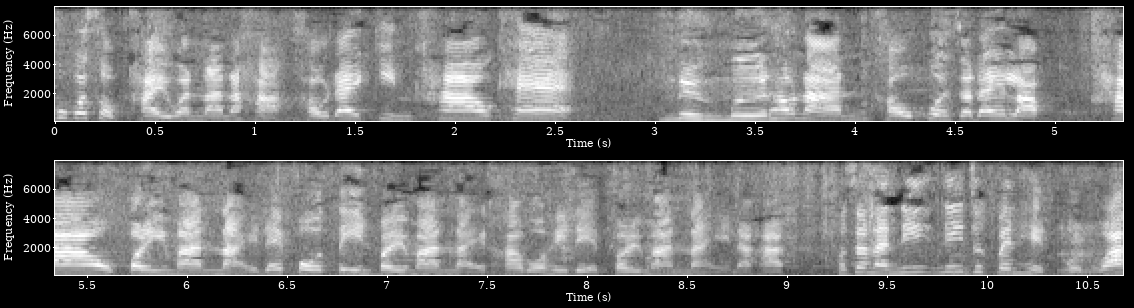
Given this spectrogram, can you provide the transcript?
ผู้ประสบภัยวันนั้นนะคะเขาได้กินข้าวแค่หนึ่งมื้อเท่านั้นเขาควรจะได้รับข้าวปริมาณไหนได้โปรตีนปริมาณไหนคาร์โบไฮเดรตปริมาณไหนนะคะ เพราะฉะนั้นนี่นี่จึงเป็นเหตุผลว่า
